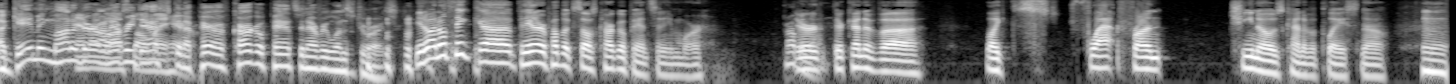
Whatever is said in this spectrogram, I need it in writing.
a gaming monitor on every desk and a pair of cargo pants in everyone's drawers. You know, I don't think uh, Banana Republic sells cargo pants anymore. Probably they're not. they're kind of uh, like flat front chinos kind of a place now. Hmm.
